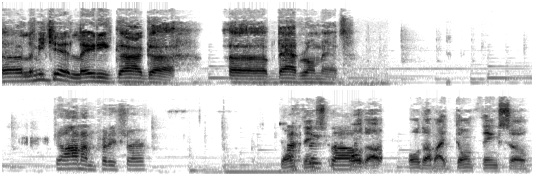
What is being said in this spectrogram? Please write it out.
Uh, let me get Lady Gaga. Uh, Bad Romance. John, I'm pretty sure. Don't I think, think so. so. Hold up. Hold up. I don't think so.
